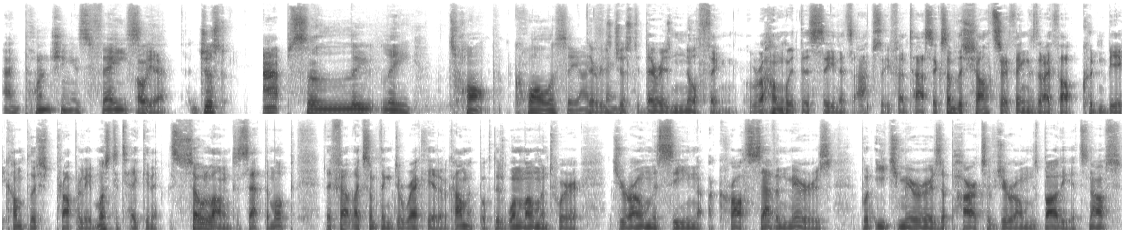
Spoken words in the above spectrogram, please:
and punching his face Oh yeah. just absolutely top quality. I There is think. just there is nothing wrong with this scene. It's absolutely fantastic. Some of the shots are things that I thought couldn't be accomplished properly. It must have taken so long to set them up. They felt like something directly out of a comic book. There's one moment where Jerome is seen across seven mirrors, but each mirror is a part of Jerome's body. It's not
